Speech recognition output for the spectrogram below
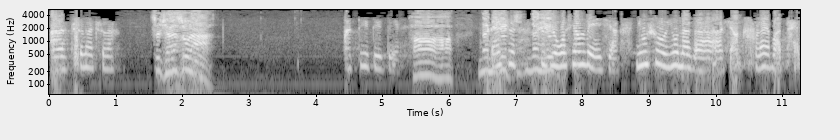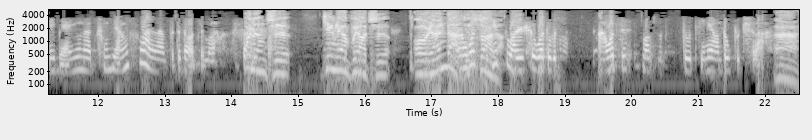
啊，吃了吃了。吃全素啦。啊，对对对。好好好，那你但就是那你就是我想问一下，有时候有那个想出来吧，菜里边有那葱姜蒜了，不知道怎么不。能吃，尽量不要吃，偶然的啊，就我自算了。己做的时候我都啊，我自己做都都尽量都不吃了。啊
